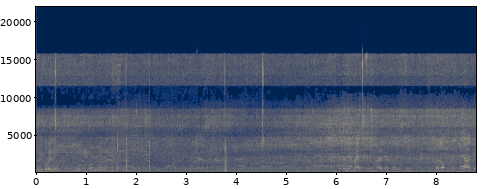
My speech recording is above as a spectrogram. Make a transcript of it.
मेरे को मिले आइसक्रीम खा रहे हैं चलो मिलते हैं आगे।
